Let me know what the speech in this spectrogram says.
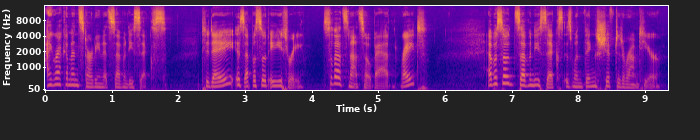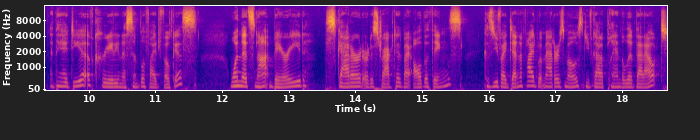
I recommend starting at 76. Today is episode 83, so that's not so bad, right? Episode 76 is when things shifted around here, and the idea of creating a simplified focus, one that's not buried, scattered, or distracted by all the things, because you've identified what matters most and you've got a plan to live that out,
